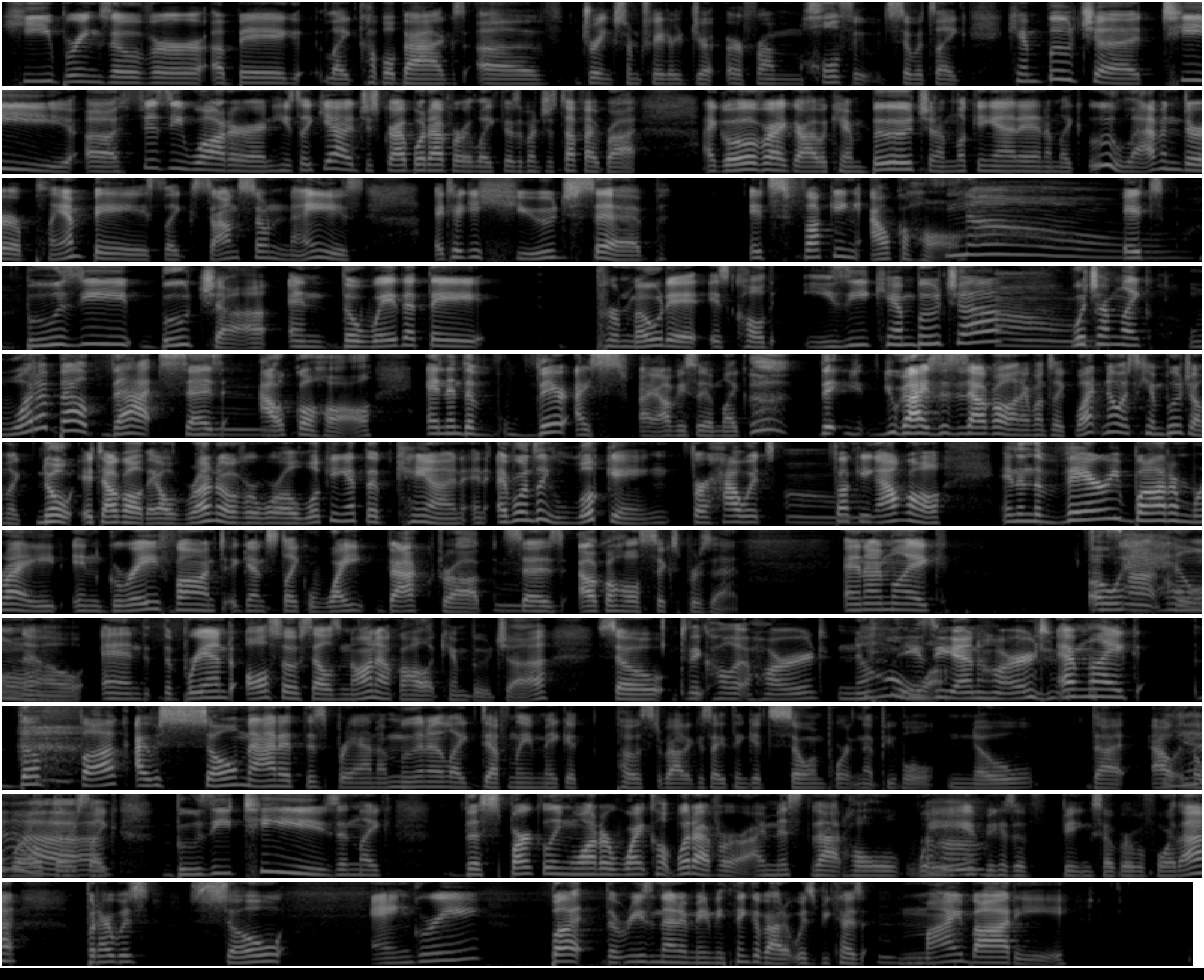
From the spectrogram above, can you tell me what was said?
he brings over a big like couple bags of drinks from Trader jo- or from Whole Foods. So it's like kombucha, tea, uh, fizzy water, and he's like, "Yeah, just grab whatever." Like there's a bunch of stuff I brought. I go over, I grab a kombucha, and I'm looking at it, and I'm like, "Ooh, lavender, plant based, like sounds so nice." I take a huge sip. It's fucking alcohol. No. It's boozy bucha, and the way that they promote it is called easy kombucha, Oh. which I'm like, what about that says mm. alcohol? And then the very, I obviously I'm like, that you guys, this is alcohol, and everyone's like, what? No, it's kombucha. I'm like, no, it's alcohol. They all run over. We're all looking at the can, and everyone's like looking for how it's oh. fucking alcohol. And in the very bottom right, in gray font against like white backdrop, mm. says alcohol six percent. And I'm like, oh hell cool. no! And the brand also sells non-alcoholic kombucha. So Do they call it hard? no, Easy and hard. I'm like, the fuck? I was so mad at this brand. I'm gonna like definitely make a post about it because I think it's so important that people know that out in the world there's like boozy teas and like the sparkling water White Claw whatever. I missed that whole wave Uh-huh. because of being sober before that. But I was so angry. But the reason that it made me think about it was because Mm-hmm. my body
